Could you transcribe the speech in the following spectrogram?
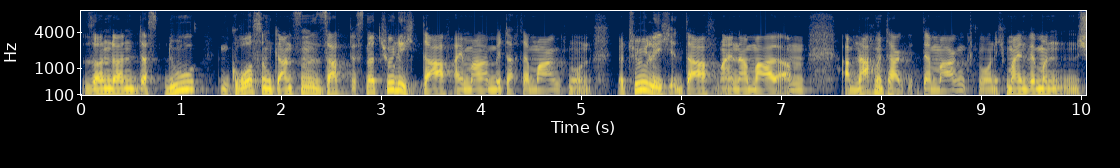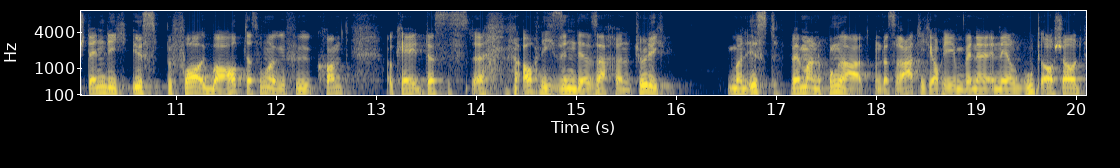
sondern dass du im Großen und Ganzen satt bist. Natürlich darf einmal am Mittag der Magen knurren. Natürlich darf einer mal am, am Nachmittag der Magen knurren. Ich meine, wenn man ständig isst, bevor überhaupt das Hungergefühl kommt, okay, das ist äh, auch nicht Sinn der Sache. Natürlich man isst, wenn man Hunger hat. Und das rate ich auch jedem, wenn der Ernährung gut ausschaut,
